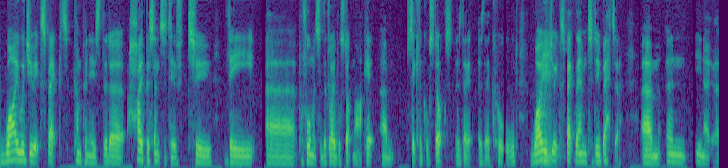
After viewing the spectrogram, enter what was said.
why would you expect companies that are hypersensitive to the uh, performance of the global stock market, um, cyclical stocks as they as they're called, why would mm. you expect them to do better? Um, and you know, uh,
